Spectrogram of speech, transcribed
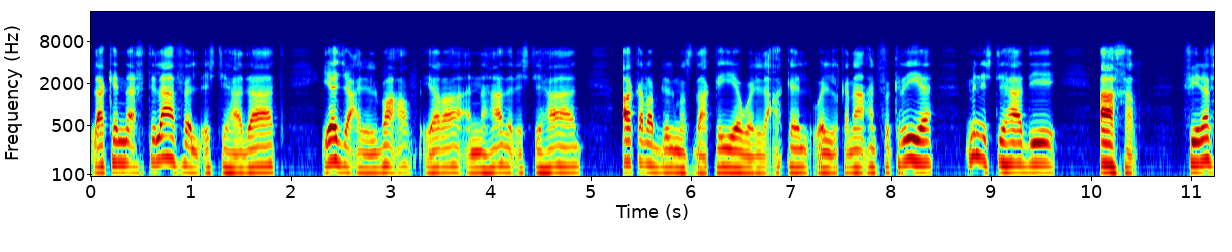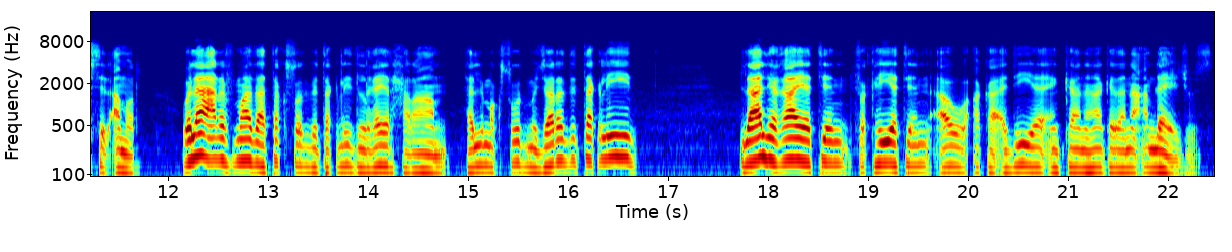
لكن اختلاف الاجتهادات يجعل البعض يرى أن هذا الاجتهاد أقرب للمصداقية وللعقل وللقناعة الفكرية من اجتهاد آخر في نفس الأمر. ولا أعرف ماذا تقصد بتقليد الغير حرام. هل المقصود مجرد التقليد؟ لا لغاية فقهية أو عقائدية إن كان هكذا. نعم لا يجوز.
